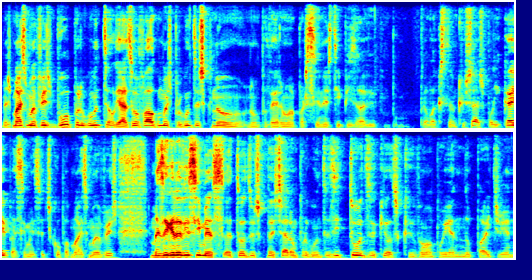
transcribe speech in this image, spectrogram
Mas mais uma vez, boa pergunta. Aliás, houve algumas perguntas que não, não puderam aparecer neste episódio pela questão que eu já expliquei. Peço imensa desculpa mais uma vez. Mas agradeço imenso a todos os que deixaram perguntas e todos aqueles que vão apoiando no Patreon.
